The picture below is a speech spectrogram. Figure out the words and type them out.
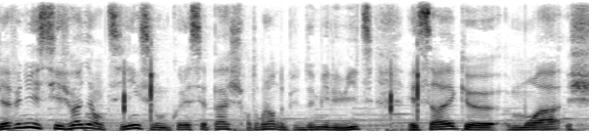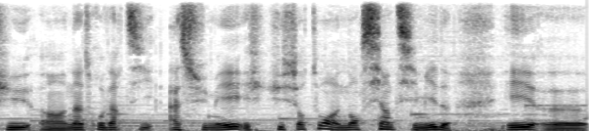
Bienvenue ici Joanne Yangting, si vous ne me connaissez pas, je suis entrepreneur depuis 2008 et c'est vrai que moi je suis un introverti assumé et je suis surtout un ancien timide. Et euh,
